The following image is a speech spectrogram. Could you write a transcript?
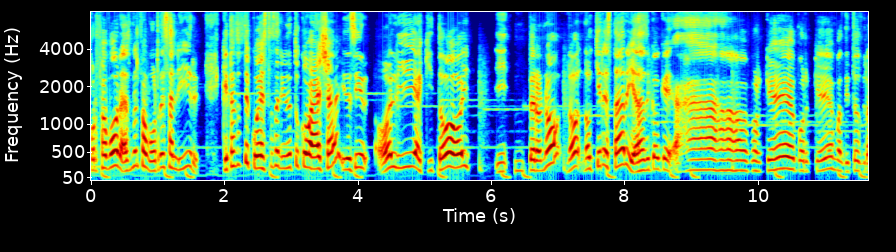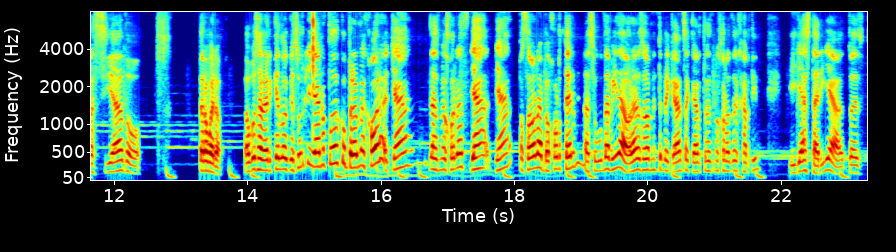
por favor, hazme el favor de salir. ¿Qué tanto te cuesta salir de tu covacha y decir, Oli, aquí estoy? Y, pero no, no, no quiere estar y es así como que, ah, ¿por qué? ¿Por qué? Maldito desgraciado. Pero bueno, vamos a ver qué es lo que surge. Ya no puedo comprar mejoras. Ya las mejoras ya, ya pasaron a mejor término, a segunda vida. Ahora solamente me quedan sacar tres mejoras del jardín y ya estaría. Entonces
